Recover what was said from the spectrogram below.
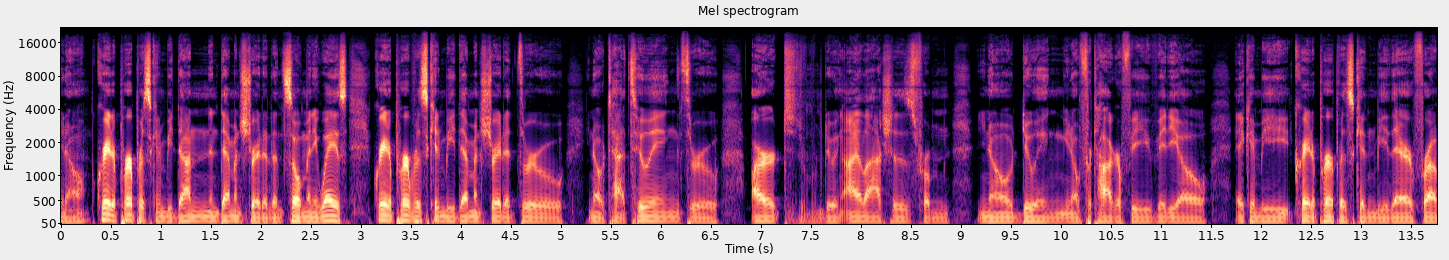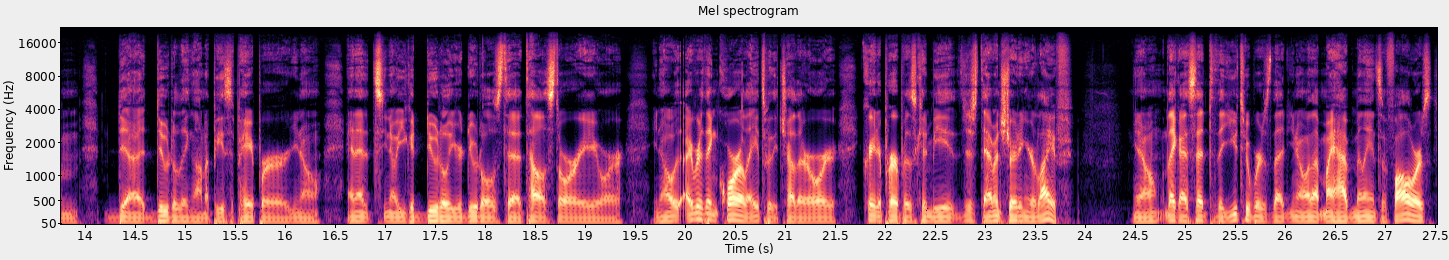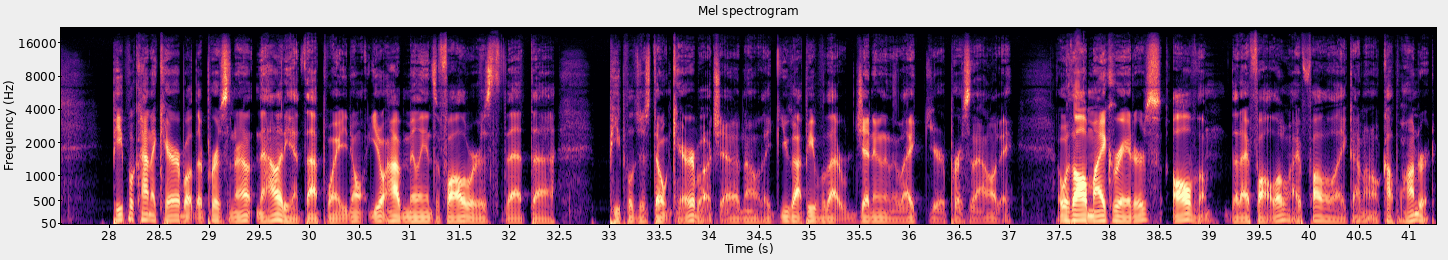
You know, creative purpose can be done and demonstrated in so many ways. Creative purpose can be demonstrated through, you know, tattooing, through art, from doing eyelashes, from, you know, doing, you know, photography, video. It can be creative purpose can be there from d- uh, doodling on a piece of paper, you know, and it's, you know, you could doodle your doodles to tell a story or, you know, everything correlates with each other or creative purpose can be just demonstrating your life. You know, like I said to the YouTubers that, you know, that might have millions of followers, people kind of care about their personality at that point. You don't you don't have millions of followers that uh, people just don't care about you. No, like you got people that genuinely like your personality. With all my creators, all of them that I follow, I follow like I don't know a couple hundred,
